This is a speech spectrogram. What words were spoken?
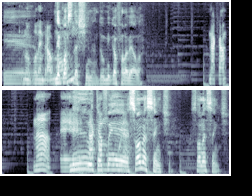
Que eu não vou lembrar o Negócio nome. da China, do Miguel Falabella. Nakam... Não, é. Não, então foi Nakamura. é, só o Nascente. Só o Nascente.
